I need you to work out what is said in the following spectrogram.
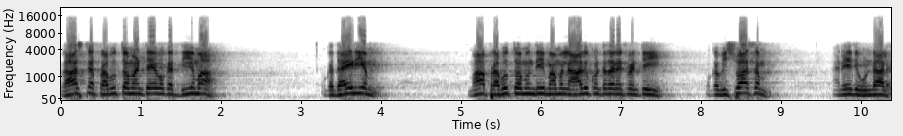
రాష్ట్ర ప్రభుత్వం అంటే ఒక ధీమా. ఒక ధైర్యం మా ప్రభుత్వం ఉంది మమ్మల్ని ఆదుకుంటుందనేటువంటి ఒక విశ్వాసం అనేది ఉండాలి.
